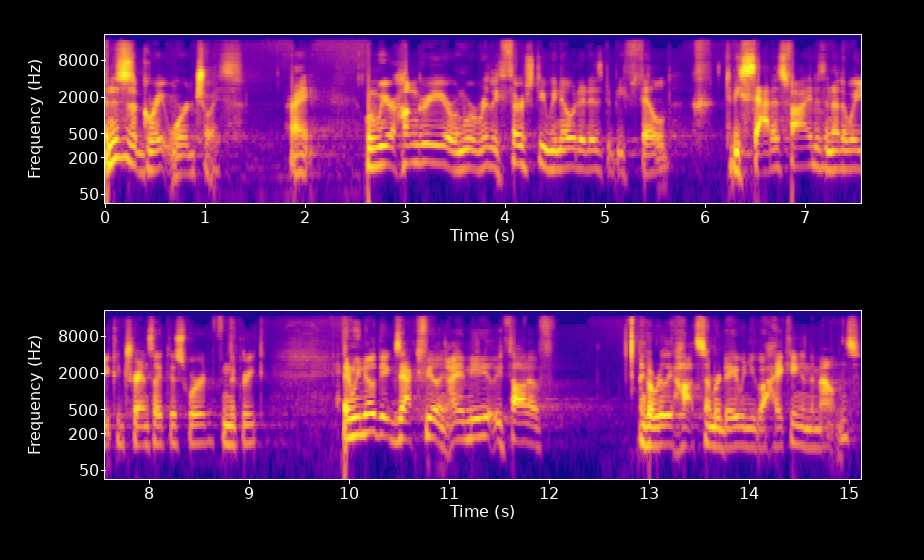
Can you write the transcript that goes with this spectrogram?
And this is a great word choice, right? When we are hungry or when we're really thirsty, we know what it is to be filled. to be satisfied is another way you can translate this word from the Greek. And we know the exact feeling. I immediately thought of like a really hot summer day when you go hiking in the mountains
